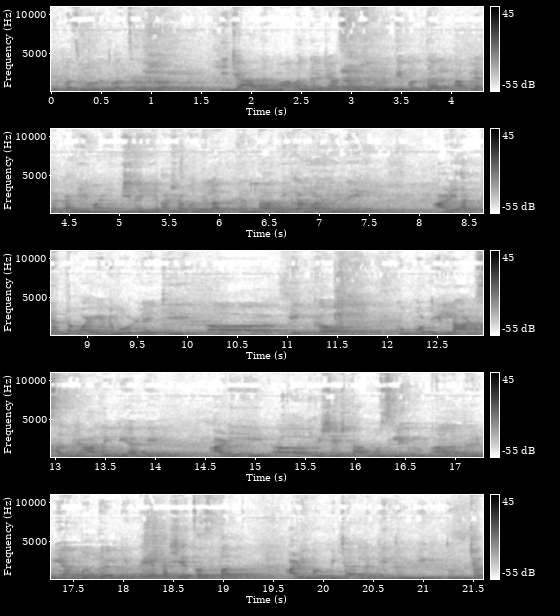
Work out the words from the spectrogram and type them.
खूपच महत्त्वाचं होतं की ज्या धर्माबद्दल ज्या संस्कृतीबद्दल आपल्याला काही माहिती नाही अशाबद्दल अत्यंत अधिकार वाढविणे आणि अत्यंत वाईट बोलण्याची एक खूप मोठी लाट सध्या आलेली आहे. आणि विशेषतः मुस्लिम धर्मियांबद्दल की ते असेच असतात. आणि मग विचारलं की तुम्ही तुमच्या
